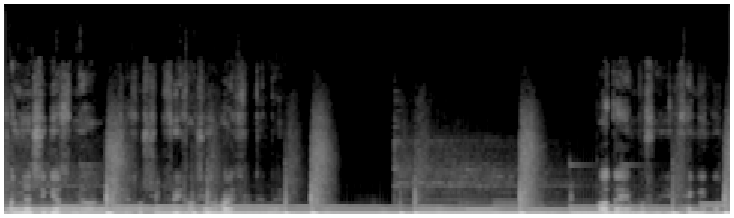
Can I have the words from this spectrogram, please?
작년 시기였으면 최소 10수 이상씩은 하였을 텐데 바다에 무슨 일이 생긴 건지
